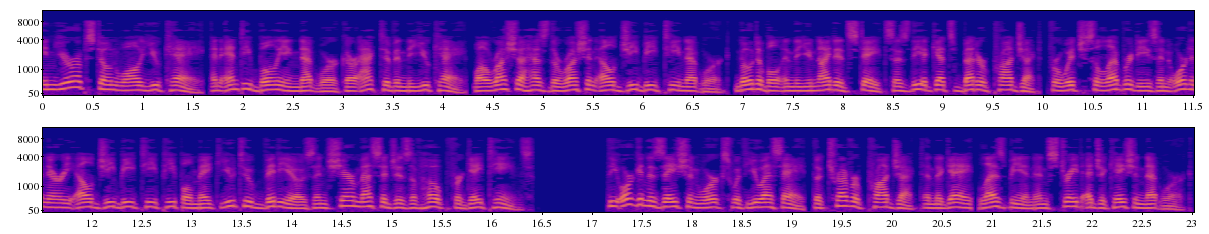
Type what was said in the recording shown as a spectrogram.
In Europe Stonewall UK, an anti-bullying network are active in the UK, while Russia has the Russian LGBT network. Notable in the United States is the It Gets Better project, for which celebrities and ordinary LGBT people make YouTube videos and share messages of hope for gay teens. The organization works with USA, the Trevor Project and the Gay, Lesbian and Straight Education Network.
